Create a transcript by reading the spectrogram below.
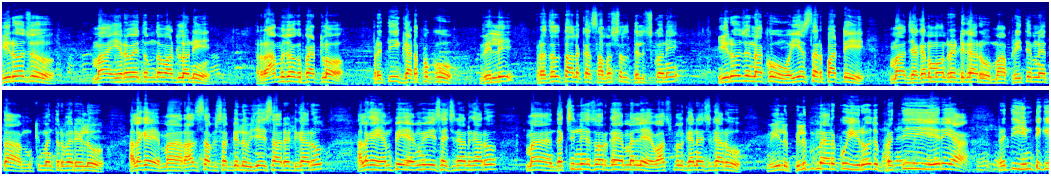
ఈరోజు మా ఇరవై తొమ్మిదో వార్డులోని రామజోగపేటలో ప్రతి గడపకు వెళ్ళి ప్రజల తాలూకా సమస్యలు తెలుసుకొని ఈరోజు నాకు వైఎస్ఆర్ పార్టీ మా జగన్మోహన్ రెడ్డి గారు మా ప్రీతం నేత ముఖ్యమంత్రి వర్యులు అలాగే మా రాజ్యసభ సభ్యులు విజయసాయి రెడ్డి గారు అలాగే ఎంపీ ఎంవి సత్యనారాయణ గారు మా దక్షిణ నియోజకవర్గ ఎమ్మెల్యే వాసుపల్లి గణేష్ గారు వీళ్ళు పిలుపు మేరకు ఈరోజు ప్రతి ఏరియా ప్రతి ఇంటికి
